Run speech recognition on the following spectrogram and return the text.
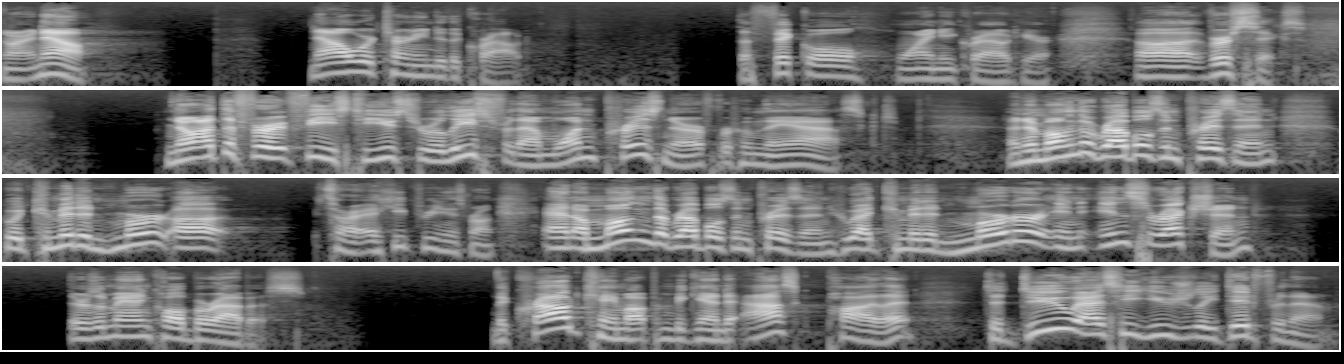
All right, now, now we're turning to the crowd. The fickle, whiny crowd here. Uh, verse 6. Now at the feast, he used to release for them one prisoner for whom they asked. And among the rebels in prison who had committed mur- uh, sorry, I keep reading this wrong. And among the rebels in prison who had committed murder in insurrection, there's a man called Barabbas. The crowd came up and began to ask Pilate to do as he usually did for them.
